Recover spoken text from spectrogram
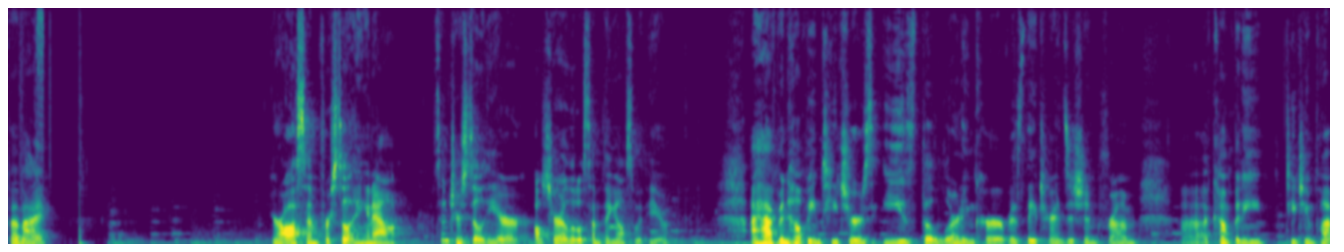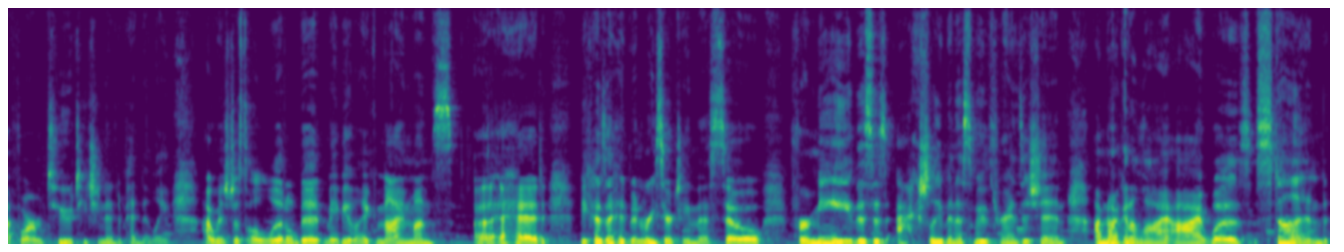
Bye-bye. You're awesome for still hanging out. Since you're still here, I'll share a little something else with you. I have been helping teachers ease the learning curve as they transition from uh, a company teaching platform to teaching independently. I was just a little bit, maybe like nine months uh, ahead because I had been researching this. So for me, this has actually been a smooth transition. I'm not gonna lie, I was stunned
